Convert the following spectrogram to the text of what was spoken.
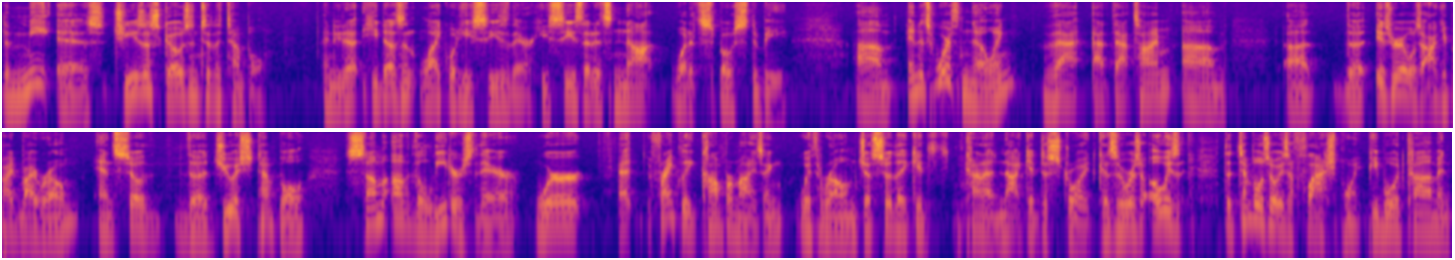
The meat is Jesus goes into the temple, and he do, he doesn't like what he sees there. He sees that it's not what it's supposed to be, um, and it's worth knowing that at that time. Um, uh, the Israel was occupied by Rome, and so the Jewish temple, some of the leaders there were, at, frankly, compromising with Rome just so they could kind of not get destroyed. Because there was always the temple was always a flashpoint. People would come, and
